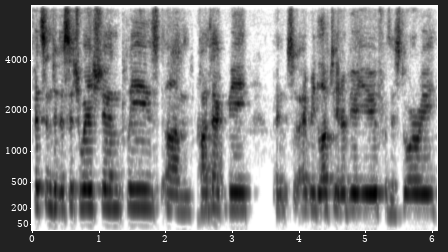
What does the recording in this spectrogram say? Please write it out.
fits into the situation, please um, contact me. And so we'd love to interview you for the story.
